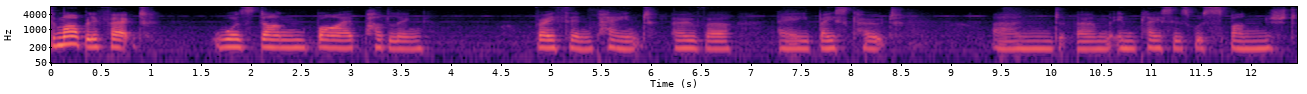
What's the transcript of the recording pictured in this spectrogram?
The marble effect was done by puddling very thin paint over a base coat and um, in places was sponged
